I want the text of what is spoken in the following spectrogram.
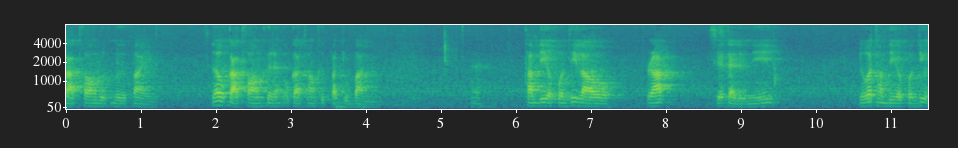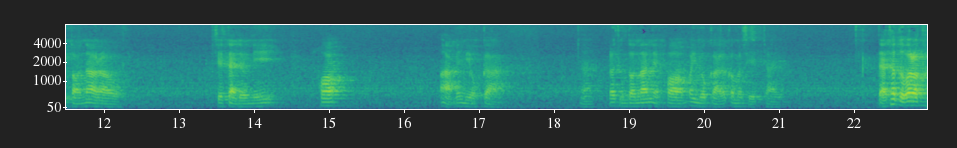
กาสทองหลุดมือไป แล้วโอกาสทองคืออะไรโอกาสทองคือปัจจุบันนะ ทำดีกับคนที่เรารักเสียแต่เดี๋ยวนี้ หรือว่าทำดีกับคนที่อยู่ต่อหน้าเรา เสียแต่เดี๋ยวนี้ เพราะอาจไม่มีโอกาสนะแล้วถึงตอนนั้นเนี่ยพอไม่มีโอกาสแล้วก็มาเสียใจ แต่ถ้าเกิดว่าเราท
